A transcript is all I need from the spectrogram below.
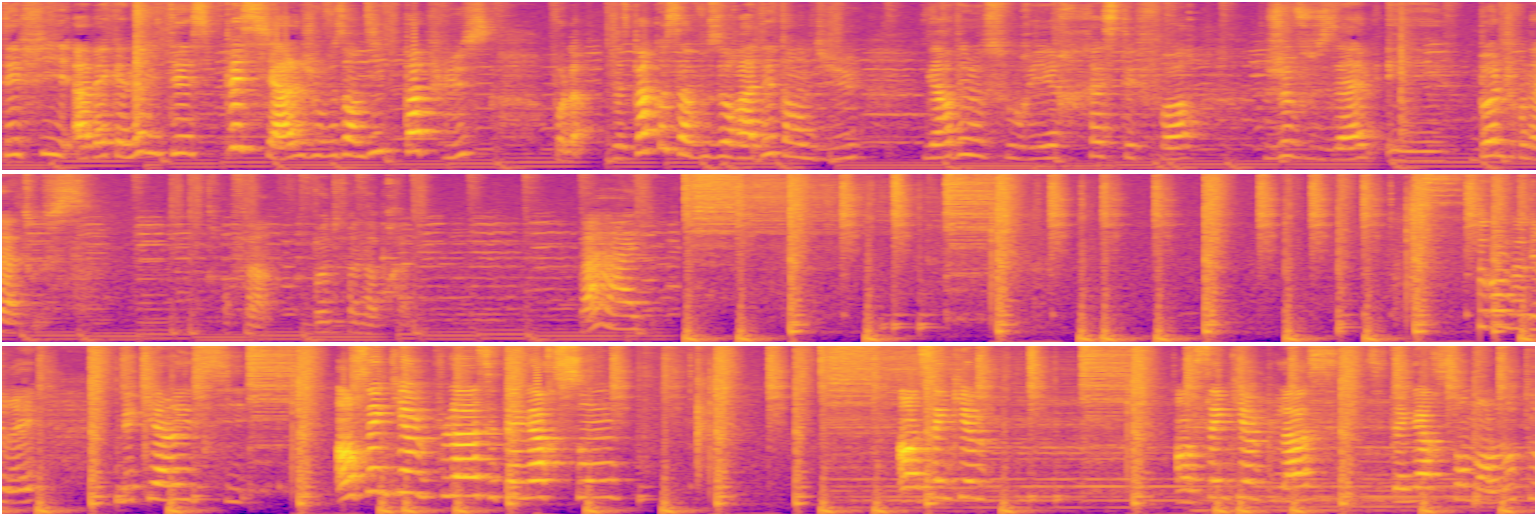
des filles avec un invité spécial, je vous en dis pas plus. Voilà, j'espère que ça vous aura détendu. Gardez le sourire, restez fort. Je vous aime et bonne journée à tous. Enfin, bonne fin d'après-midi. Bye En cinquième place, c'est un garçon. En cinquième... En cinquième place, c'est un garçon dans l'auto...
